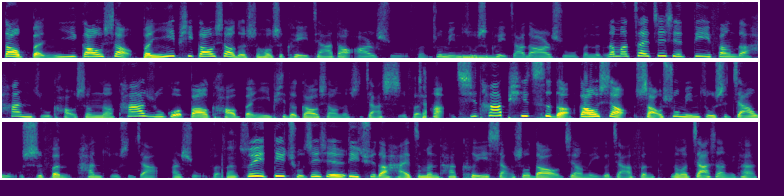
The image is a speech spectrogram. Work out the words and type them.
到本一高校、本一批高校的时候是可以加到二十五分，少数民族是可以加到二十五分的。那么在这些地方的汉族考生呢，他如果报考本一批的高校呢是加十分，哈，其他批次的高校少数民族是加五十分，汉族是加二十五分。所以地处这些地区的孩子们，他可以。享受到这样的一个加分，那么加上你看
